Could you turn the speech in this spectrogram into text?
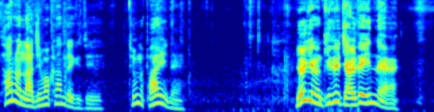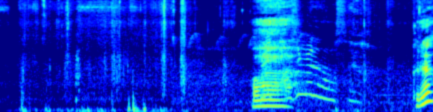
산은 나지막한데, 그지? 전부 다 바위네. 여기는 길이 잘 돼 있네. 와, 40m 남았어요. 그래?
